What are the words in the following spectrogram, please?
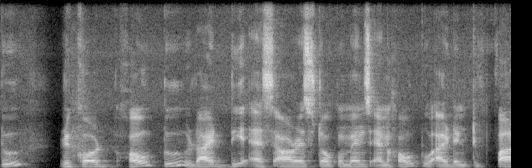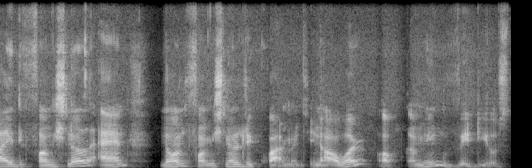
to record how to write the SRS documents and how to identify the functional and non-functional requirements in our upcoming videos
